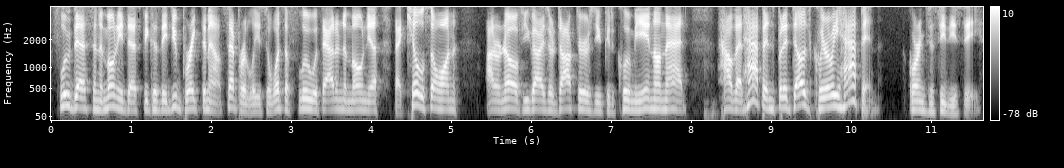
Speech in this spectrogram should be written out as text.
flu deaths and pneumonia deaths because they do break them out separately. So, what's a flu without a pneumonia that kills someone? I don't know if you guys are doctors, you could clue me in on that, how that happens, but it does clearly happen, according to CDC.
